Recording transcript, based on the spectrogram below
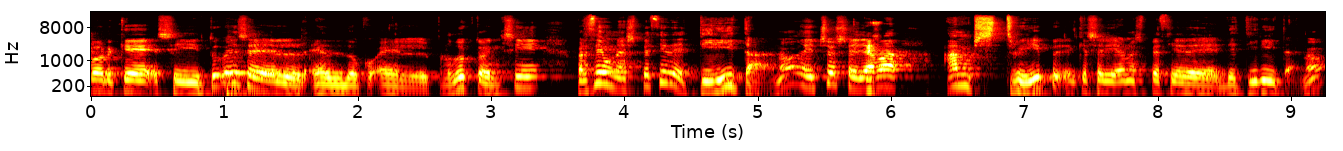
porque si tú ves el, el producto en sí, parece una especie de tirita, ¿no? De hecho, se llama strip, que sería una especie de, tirita, ¿no?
